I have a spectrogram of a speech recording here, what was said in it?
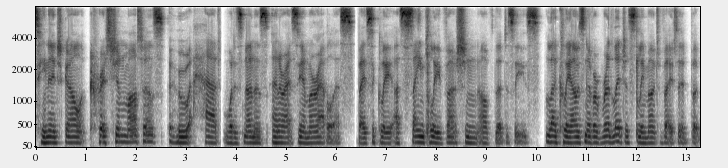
teenage girl Christian martyrs who had what is known as anorexia mirabilis, basically a saintly version of the disease. Luckily, I was never religiously motivated, but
